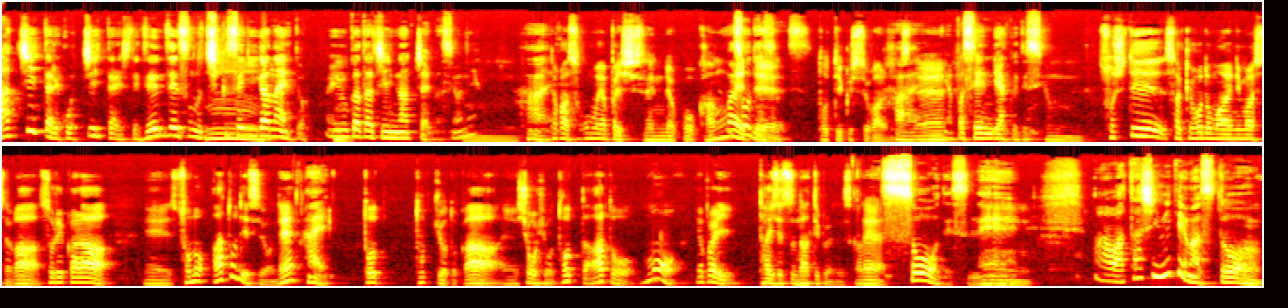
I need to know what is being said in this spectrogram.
あっち行ったりこっち行ったりして全然その蓄積がないという形になっちゃいますよね。うんはいだからそこもやっぱり戦略を考えて取っていく必要があるんですはい。ね。やっぱ戦略ですよ。うんそして、先ほどもありましたが、それから、えーその後ですよね。はい。と特許とか、えー商標を取った後も、やっぱり大切になってくるんですかね。そうですね。うんまあ、私見てますと、うん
